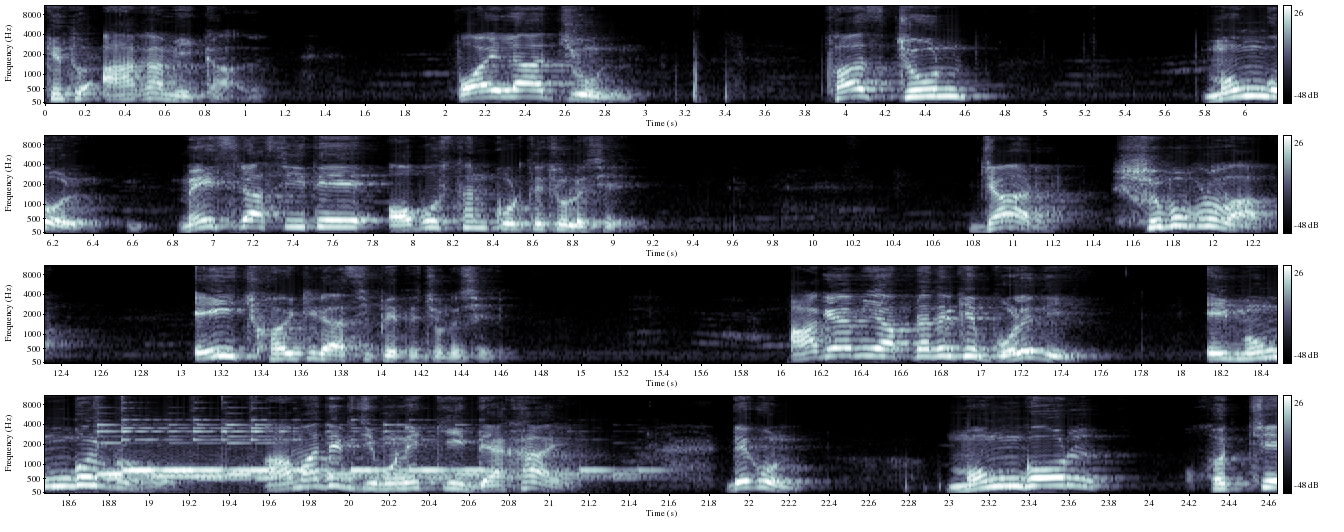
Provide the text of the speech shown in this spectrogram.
কিন্তু আগামীকাল, পয়লা জুন ফার্স্ট জুন, মঙ্গল মেষ রাশিতে অবস্থান করতে চলেছে। যার শুভ প্রভাব এই ছয়টি রাশি পেতে চলেছে। আগে আমি আপনাদেরকে বলে দিই, এই মঙ্গল গ্রহ আমাদের জীবনে কি দেখায়? দেখুন, মঙ্গল হচ্ছে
